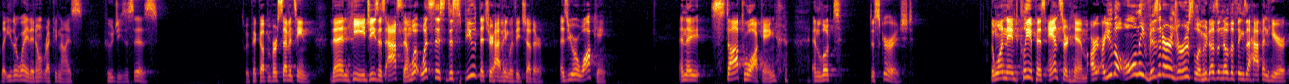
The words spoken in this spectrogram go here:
But either way, they don't recognize who Jesus is. So we pick up in verse 17. Then he, Jesus, asked them, what, What's this dispute that you're having with each other as you were walking? And they stopped walking and looked discouraged. The one named Cleopas answered him, are, are you the only visitor in Jerusalem who doesn't know the things that happened here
